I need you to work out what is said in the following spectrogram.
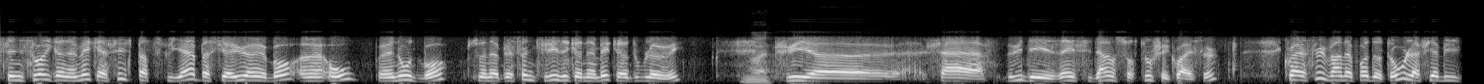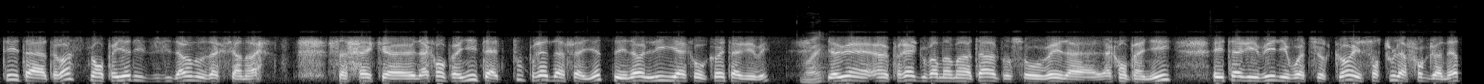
C'était une histoire économique assez particulière parce qu'il y a eu un bas, un haut, puis un autre bas. On appelait ça une crise économique en W. Puis, euh, ça a eu des incidences surtout chez Chrysler. Chrysler ne vendait pas d'auto, la fiabilité était atroce, puis on payait des dividendes aux actionnaires. Ça fait que la compagnie était tout près de la faillite, et là, Lee Iacocca est arrivé. Il y a eu un, un prêt gouvernemental pour sauver la, la compagnie. Est arrivé les voitures K et surtout la fourgonnette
